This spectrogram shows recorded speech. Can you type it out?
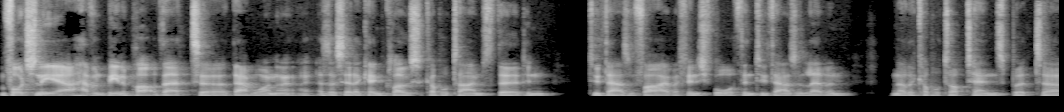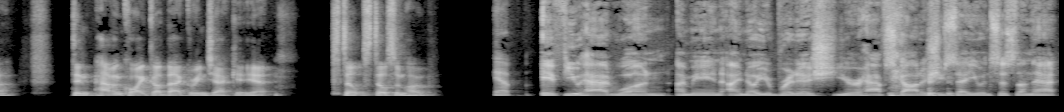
unfortunately, yeah, I haven't been a part of that uh, that one. I, as I said, I came close a couple times. Third in 2005. I finished fourth in 2011. Another couple top tens, but uh, didn't haven't quite got that green jacket yet. Still, still some hope. Yep. If you had one, I mean, I know you're British, you're half Scottish. you say you insist on that.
